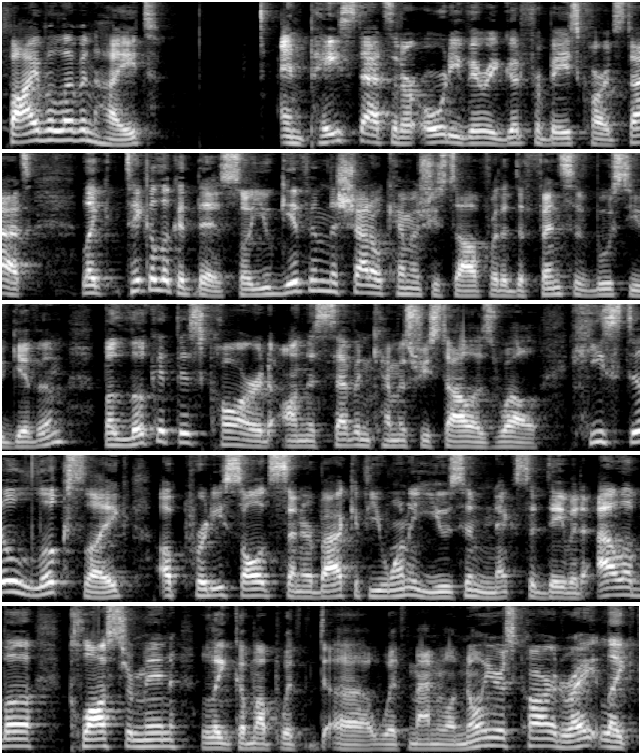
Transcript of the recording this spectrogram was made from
5'11 height, and pace stats that are already very good for base card stats. Like, take a look at this. So you give him the Shadow Chemistry style for the defensive boost you give him, but look at this card on the 7 Chemistry style as well. He still looks like a pretty solid center back if you want to use him next to David Alaba, Klostermann, link him up with, uh, with Manuel Neuer's card, right? Like,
